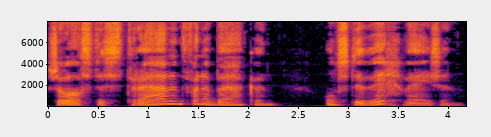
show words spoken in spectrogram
zoals de stralen van een baken ons de weg wijzen.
